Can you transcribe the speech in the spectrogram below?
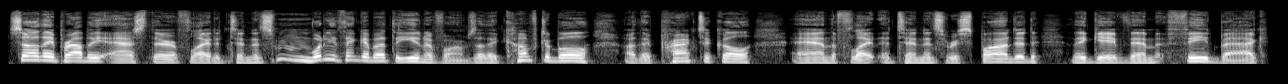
So they probably asked their flight attendants, hmm, what do you think about the uniforms? Are they comfortable? Are they practical? And the flight attendants responded. They gave them feedback.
